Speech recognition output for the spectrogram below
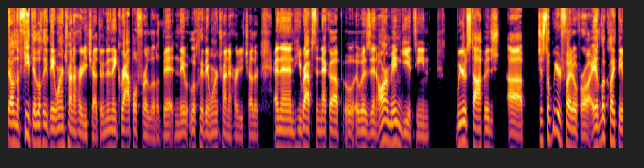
uh, on the feet, they look like they weren't trying to hurt each other, and then they grapple for a little bit, and they look like they weren't trying to hurt each other. And then he wraps the neck up. It was an arm in guillotine, weird stoppage. Uh, just a weird fight overall. It looked like they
